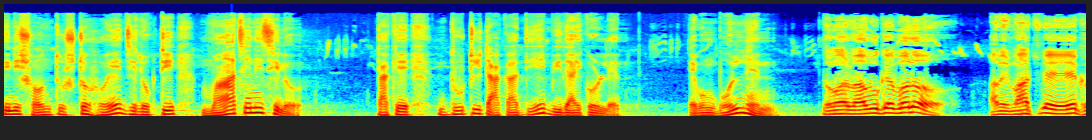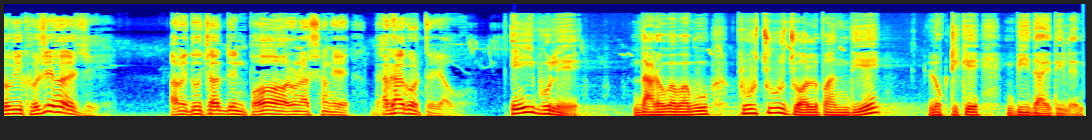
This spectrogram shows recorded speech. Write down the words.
তিনি সন্তুষ্ট হয়ে যে লোকটি মাছ এনেছিল, তাকে দুটি টাকা দিয়ে বিদায় করলেন। এবং বললেন তোমার বাবুকে বলো আমি মাছ পেয়ে খুবই খুশি হয়েছি। আমি দু চার দিন পর ওনার সঙ্গে দেখা করতে যাব। এই বলে দারোগাবাবু প্রচুর জলপান দিয়ে লোকটিকে বিদায় দিলেন।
